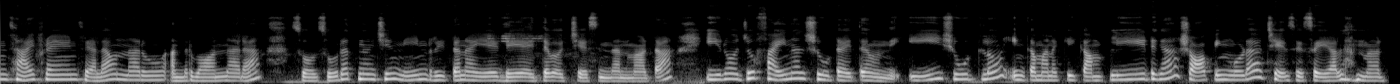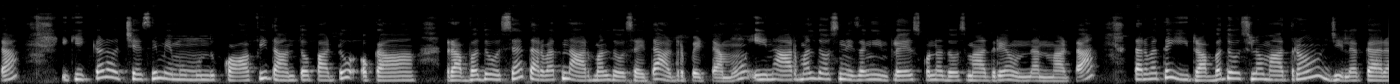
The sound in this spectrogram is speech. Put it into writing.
ఫ్రెండ్స్. హాయ్ ఫ్రెండ్స్. ఎలా ఉన్నారు? అందరు బాగున్నారా? సో సూరత్ నుంచి నేను రిటర్న్ అయ్యే డే అయితే వచ్చేసిందనమాట ఈరోజు ఫైనల్ షూట్ అయితే ఉంది. ఈ షూట్లో ఇంకా మనకి కంప్లీట్గా షాపింగ్ కూడా చేసేసేయాలన్నమాట. ఇక ఇక్కడ వచ్చేసి మేము ముందు కాఫీ దాంతోపాటు ఒక రవ్వ దోశ తర్వాత నార్మల్ దోశ అయితే ఆర్డర్ పెట్టాము. ఈ నార్మల్ దోశ నిజంగా ఇంట్లో వేసుకున్న దోశ మాదిరే ఉందన్నమాట. తర్వాత ఈ రవ్వ దోశలో మాత్రం జీలకర్ర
